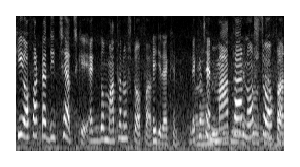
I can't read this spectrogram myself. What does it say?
কি অফারটা দিচ্ছে আজকে একদম মাথা নষ্ট অফার। এই যে দেখেন দেখেছেন? মাথা নষ্ট অফার।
